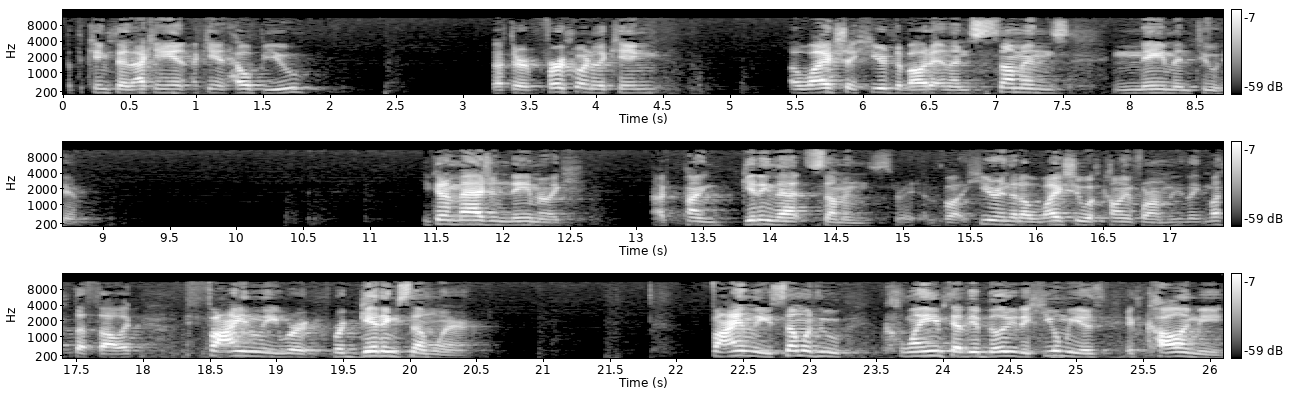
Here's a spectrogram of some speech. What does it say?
But the king said, I can't, I can't help you. After first going to the king, Elisha hears about it and then summons Naaman to him. You can imagine Naaman, like, uh, upon getting that summons, right, about uh, hearing that Elisha was calling for him, he like, must have thought, like, finally, we're, we're getting somewhere. Finally, someone who claims to have the ability to heal me is, is calling me.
